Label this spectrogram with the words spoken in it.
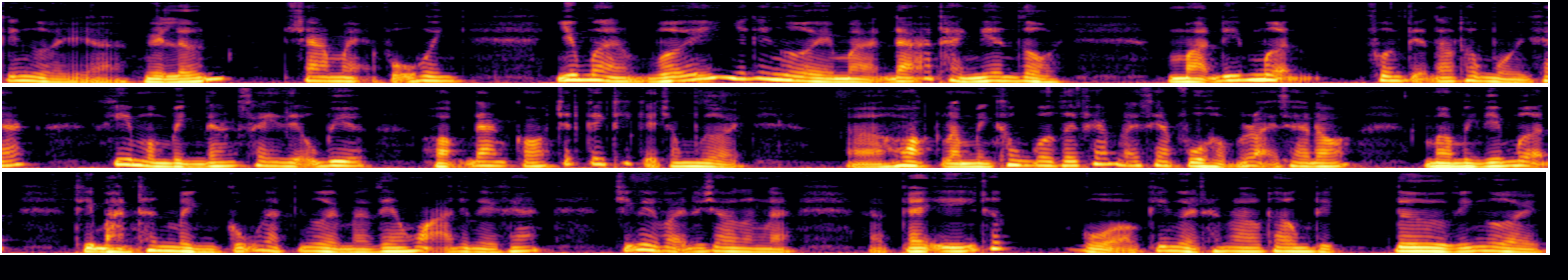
cái người à, người lớn cha mẹ phụ huynh. Nhưng mà với những cái người mà đã thành niên rồi mà đi mượn phương tiện giao thông của người khác khi mà mình đang say rượu bia hoặc đang có chất kích thích ở trong người uh, hoặc là mình không có giấy phép lái xe phù hợp với loại xe đó mà mình đi mượn thì bản thân mình cũng là cái người mà gieo họa cho người khác. Chính vì vậy tôi cho rằng là uh, cái ý thức của cái người tham gia giao thông thì từ cái người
